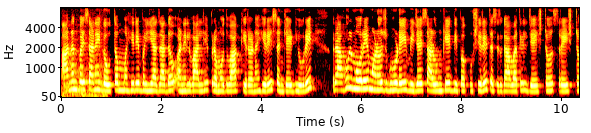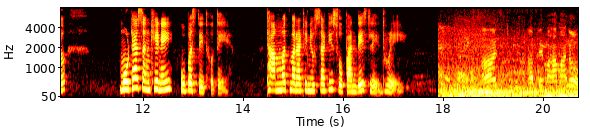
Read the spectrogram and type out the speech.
आनंद बैसाणे गौतम महिरे भैया जाधव अनिल वाल्हे प्रमोद वाघ किरण हिरे संजय ढिवरे राहुल मोरे मनोज घोडे विजय साळुंके दीपक उशिरे तसेच गावातील ज्येष्ठ श्रेष्ठ मोठ्या संख्येने उपस्थित होते. ठाममत मराठी न्यूजसाठी सोपान देसले धुळे. आज आपले महामानव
